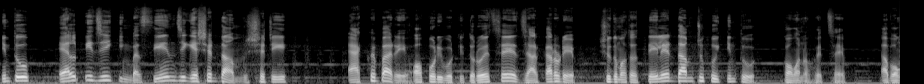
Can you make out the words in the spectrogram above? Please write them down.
কিন্তু এলপিজি কিংবা সিএনজি গ্যাসের দাম সেটি একেবারে অপরিবর্তিত রয়েছে যার কারণে শুধুমাত্র তেলের দামটুকুই কিন্তু কমানো হয়েছে। এবং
